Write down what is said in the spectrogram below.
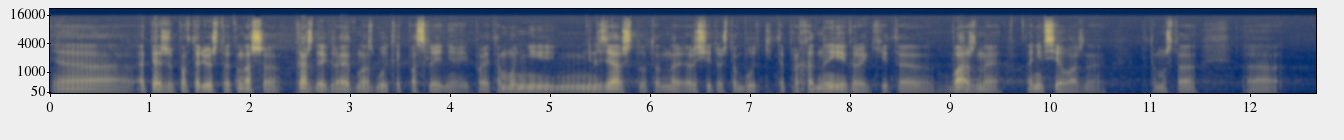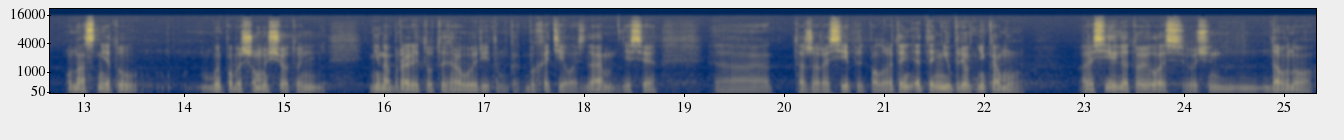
э, опять же, повторю, что это наша, каждая игра у нас будет как последняя. И поэтому не, нельзя что-то рассчитывать, что будут какие-то проходные игры, какие-то важные. Они все важные. Потому что э, у нас нету, мы по большому счету не набрали тот игровой ритм, как бы хотелось. Да? Если та же Россия, предположим, это, это не упрек никому. Россия готовилась очень давно,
